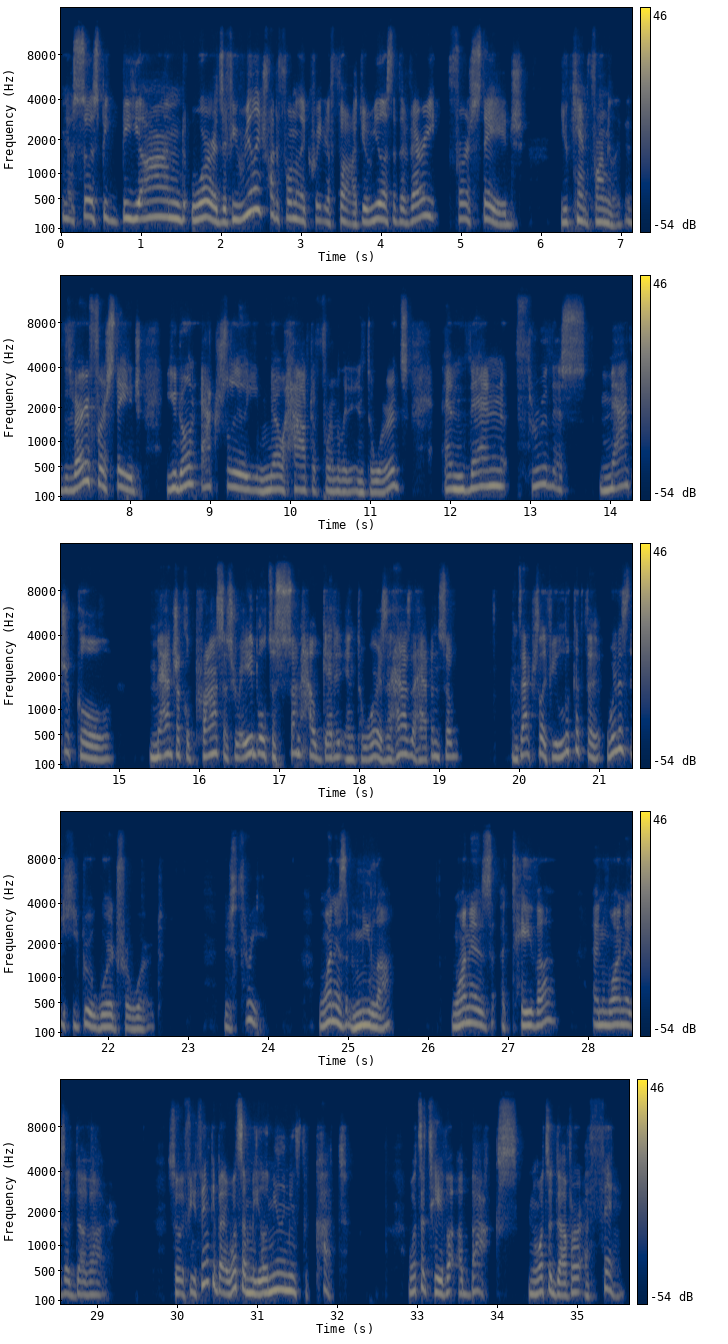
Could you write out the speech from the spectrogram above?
you know, so to speak, beyond words, if you really try to formulate creative thought, you realize at the very first stage, you can't formulate. At the very first stage, you don't actually know how to formulate it into words. And then through this magical, magical process, you're able to somehow get it into words. And how does that happen? So it's actually, if you look at the, what is the Hebrew word for word? There's three. One is mila, one is a teva, and one is a davar. So if you think about it, what's a mila? Mila means to cut. What's a teva? A box. And what's a davar? A thing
